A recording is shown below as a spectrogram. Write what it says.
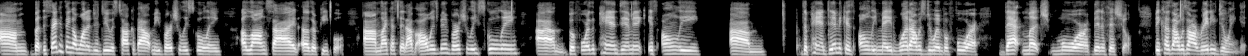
Um, but the second thing I wanted to do is talk about me virtually schooling alongside other people. Um, like I said, I've always been virtually schooling. Um, before the pandemic, it's only um, the pandemic has only made what I was doing before that much more beneficial because I was already doing it.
